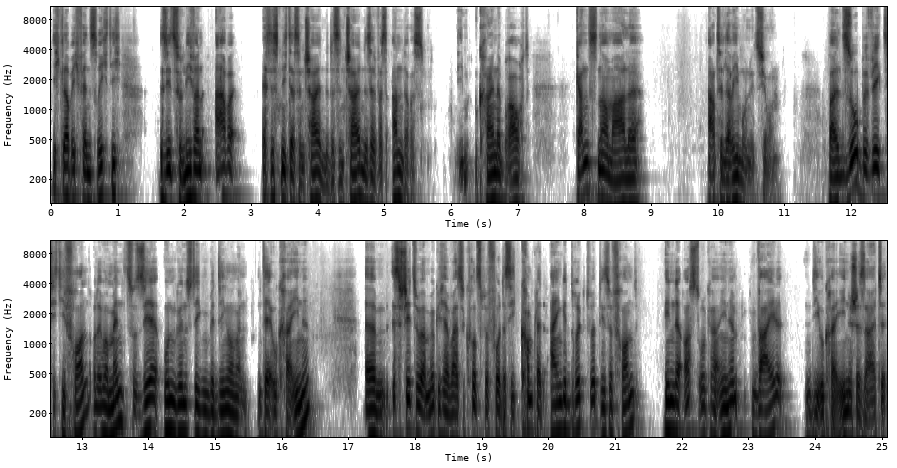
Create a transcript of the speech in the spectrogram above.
Ich glaube, ich fände es richtig, sie zu liefern, aber es ist nicht das Entscheidende. Das Entscheidende ist etwas anderes. Die Ukraine braucht ganz normale Artilleriemunition. Weil so bewegt sich die Front und im Moment zu sehr ungünstigen Bedingungen der Ukraine. Ähm, es steht sogar möglicherweise kurz bevor, dass sie komplett eingedrückt wird, diese Front in der Ostukraine, weil die ukrainische Seite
